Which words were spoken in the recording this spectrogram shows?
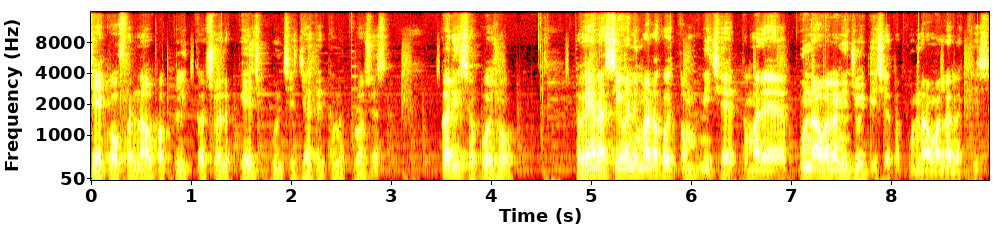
ચેક ઓફરના ઉપર ક્લિક કરશો એટલે પેજ ખુલશે જ્યાંથી તમે પ્રોસેસ કરી શકો છો. હવે એના સિવાયની માનો કોઈ કંપની છે, તમારે પુનાવાલાની જોઈતી છે, તો પુનાવાલા લખીશ.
